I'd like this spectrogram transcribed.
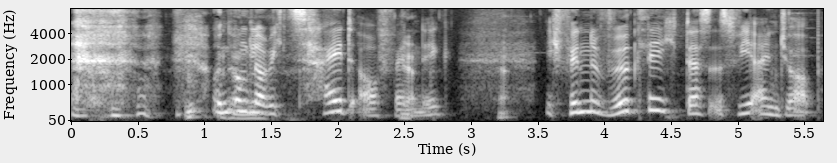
und unglaublich zeitaufwendig. Ja. Ja. Ich finde wirklich, das ist wie ein Job.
